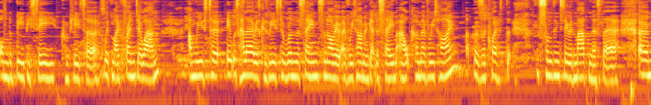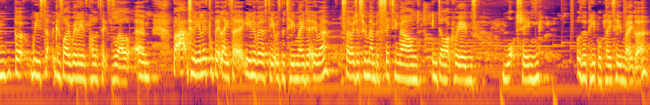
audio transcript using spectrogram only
on the BBC computer with my friend Joanne. And we used to, it was hilarious because we used to run the same scenario every time and get the same outcome every time. There's a question, there's something to do with madness there. Um, but we used to, because I'm really into politics as well. Um, but actually, a little bit later at university, it was the Tomb Raider era. So I just remember sitting around in dark rooms watching other people play Tomb Raider.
